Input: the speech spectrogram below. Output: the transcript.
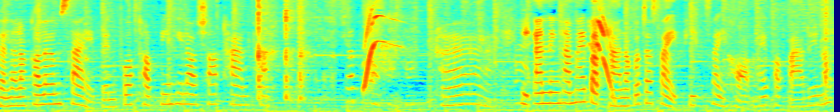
ร็จแล้วเราก็เริ่มใส่เป็นพวกท็อปปิ้งที่เราชอบทานค่ะ ชอบทาค่ะ ค่ะออีกอันนึงทำให้ป๊าป๊าเราก็จะใส่พริกใส่หอมให้ป๊าป๊าด้วยเนาะ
